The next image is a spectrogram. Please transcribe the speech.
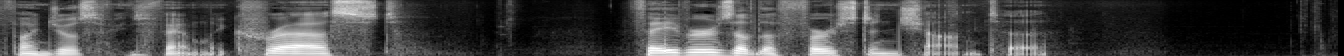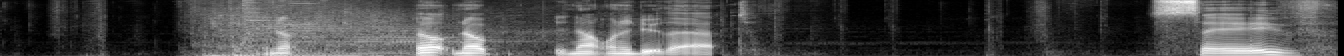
Find Josephine's family crest. Favors of the first Enchanter. No. Oh, nope. Did not want to do that. Save.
